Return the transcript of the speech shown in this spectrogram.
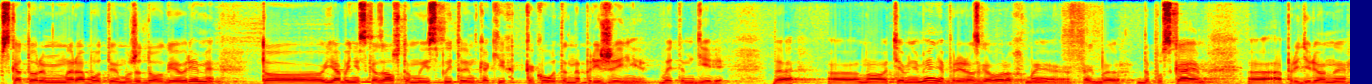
с которыми мы работаем уже долгое время, то я бы не сказал, что мы испытываем какого-то напряжения в этом деле. Да? Э, Но, тем не менее, при разговорах мы как бы допускаем э, определенные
